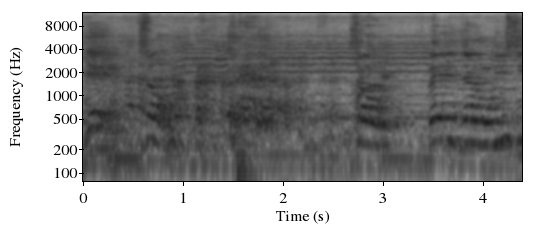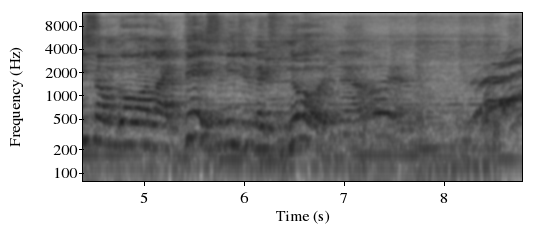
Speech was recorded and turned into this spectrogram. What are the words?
Yeah. So, so, ladies and gentlemen, when you see something going on like this, I need you to make some noise now.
